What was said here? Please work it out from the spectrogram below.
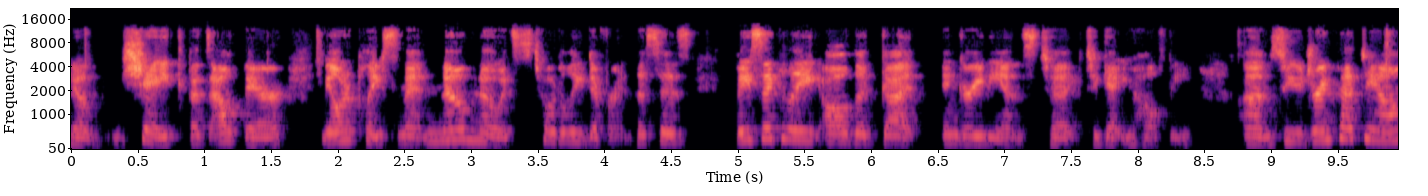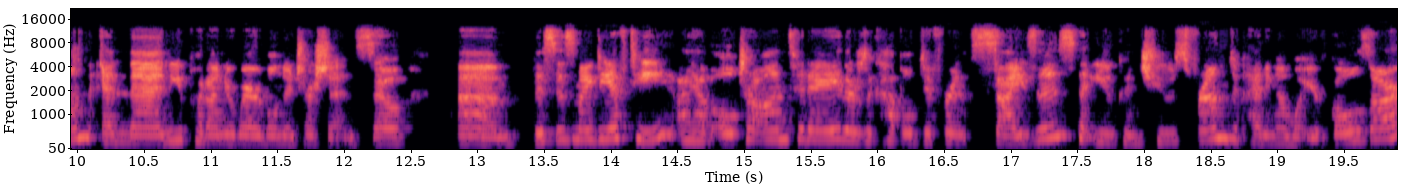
know, shake that's out there, meal replacement. No, no, it's totally different. This is basically all the gut ingredients to, to get you healthy. Um, so you drink that down and then you put on your wearable nutrition. So um, this is my DFT. I have Ultra on today. There's a couple different sizes that you can choose from depending on what your goals are.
